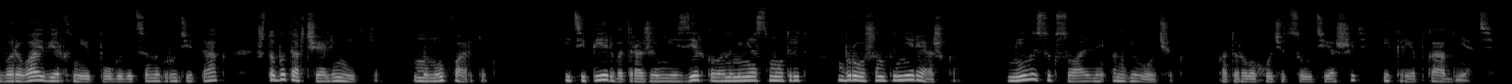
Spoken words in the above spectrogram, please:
Вырываю верхние пуговицы на груди так, чтобы торчали нитки. Мну фартук. И теперь в отражении зеркала на меня смотрит брошенка-неряшка, милый сексуальный ангелочек которого хочется утешить и крепко обнять.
